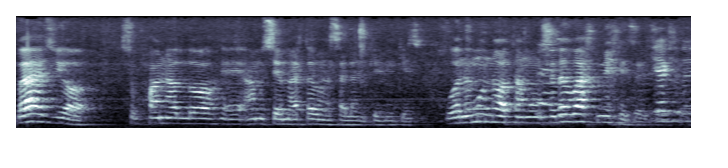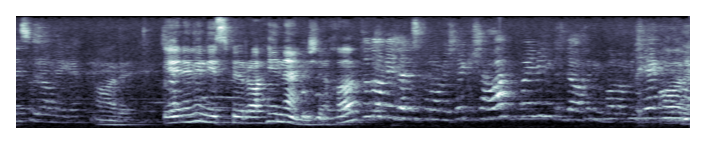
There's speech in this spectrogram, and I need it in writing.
بعضیا سبحان الله اما سه مرتبه مثلا که میگیم. و نمون ناتمام شده وقت میخیزه. یک تا نیست را میگه. آره. یعنی نصف راهی نمیشه خب؟ تو دانه در استرا میشه. که شود پای میریم که داخل بالا میشه. آره.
